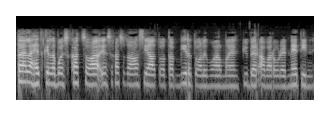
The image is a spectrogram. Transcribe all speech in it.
tällä hetkellä voisi katsoa, jos katsotaan asiaa tuolta virtuaalimaailman kyberavaruuden netin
